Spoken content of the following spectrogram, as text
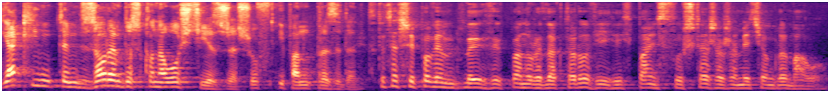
Jakim tym wzorem doskonałości jest Rzeszów i Pan Prezydent? To znaczy powiem y, panu redaktorowi i państwu szczerze, że mnie ciągle mało.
